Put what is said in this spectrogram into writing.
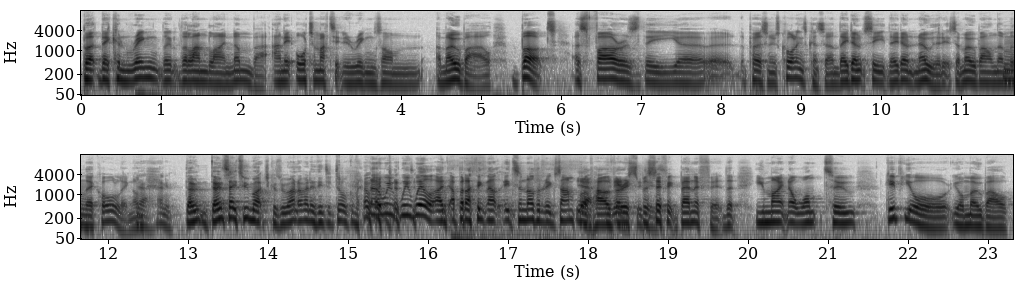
but they can ring the, the landline number and it automatically rings on a mobile. But as far as the uh, the person who's calling is concerned, they don't see they don't know that it's a mobile number mm. they're calling. On. Yeah, anyway, don't don't say too much because we won't have anything to talk about. No, we, we will. I, but I think that it's another example yeah, of how a very is, specific benefit that you might not want to give your your mobile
